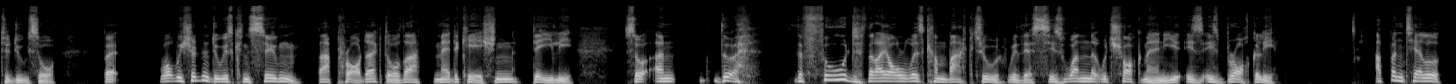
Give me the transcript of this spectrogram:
to do so. But what we shouldn't do is consume that product or that medication daily. So and the the food that I always come back to with this is one that would shock many is is broccoli. Up until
